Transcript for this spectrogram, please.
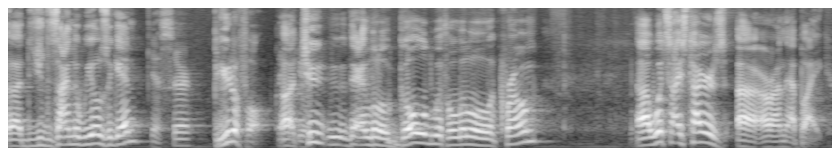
Uh, did you design the wheels again? Yes, sir. Beautiful. Uh, two, they're a little gold with a little chrome. Uh, what size tires uh, are on that bike?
